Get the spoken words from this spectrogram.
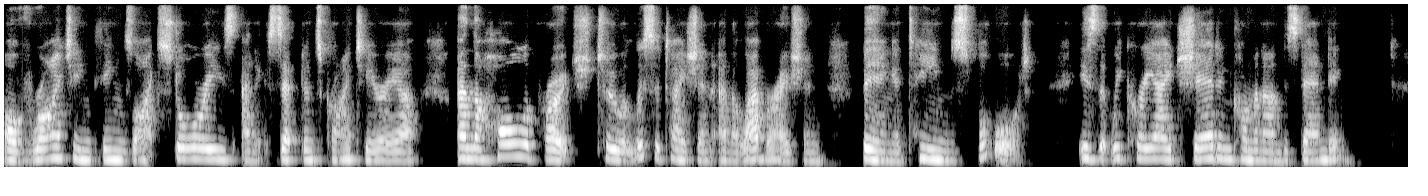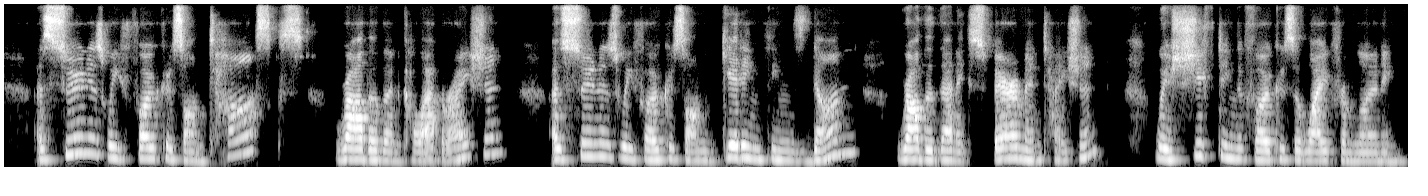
of writing things like stories and acceptance criteria and the whole approach to elicitation and elaboration being a team sport is that we create shared and common understanding. As soon as we focus on tasks rather than collaboration, as soon as we focus on getting things done rather than experimentation, we're shifting the focus away from learning.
